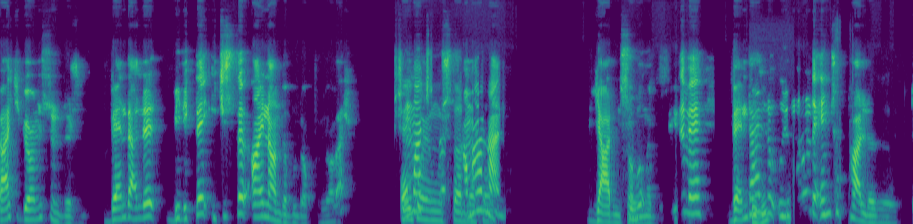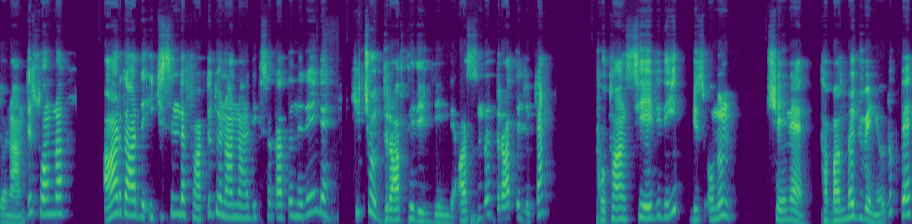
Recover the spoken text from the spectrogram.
belki görmüşsündür. Wendel'le birlikte ikisi de aynı anda blokluyorlar. Şey o maçta tamamen yardım savunmacısıydı ve Wendel'le uyumunun da en çok parladığı dönemde. Sonra ard arda ikisinin de farklı dönemlerdeki sakatlığı nedeniyle hiç o draft edildiğinde aslında draft edilirken potansiyeli değil biz onun şeyine, tabanına güveniyorduk ve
